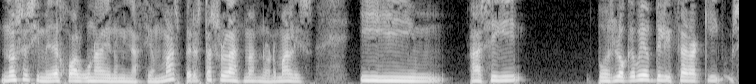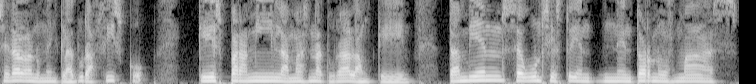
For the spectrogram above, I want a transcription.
No sé si me dejo alguna denominación más, pero estas son las más normales. Y así, pues lo que voy a utilizar aquí será la nomenclatura Cisco, que es para mí la más natural, aunque también según si estoy en entornos más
